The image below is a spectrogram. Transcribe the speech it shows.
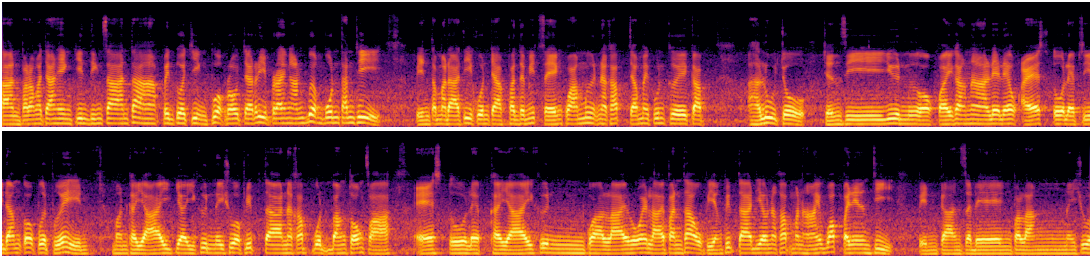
ท่านปรมาจารย์แห่งจินทิงซานถ้าหากเป็นตัวจริง พวกเราจะรีบรายงานเบื้องบนทันทีเป็นธรรมดาที่คนจากพันธมิตรแสงความมืดนะครับ จะไม่คุ้นเคยกับ อาลู่โจ เฉินซียื่นมือออกไปข้างหน้าแล้วแล้วแอสตัวแลบสีดำก็เปิดเผยห้เห็น มันขยายใหญ่ขึ้นในชั่วพริบตานะครับบดบังท้องฝาแอสโตแลบขยายขึ้นกว่าหลายร้อยหลายพันเท่าเพียงพริบตาเดียวนะครับ มันหายวับไปในทันทีเป็นการแสดงพลังในชั่ว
